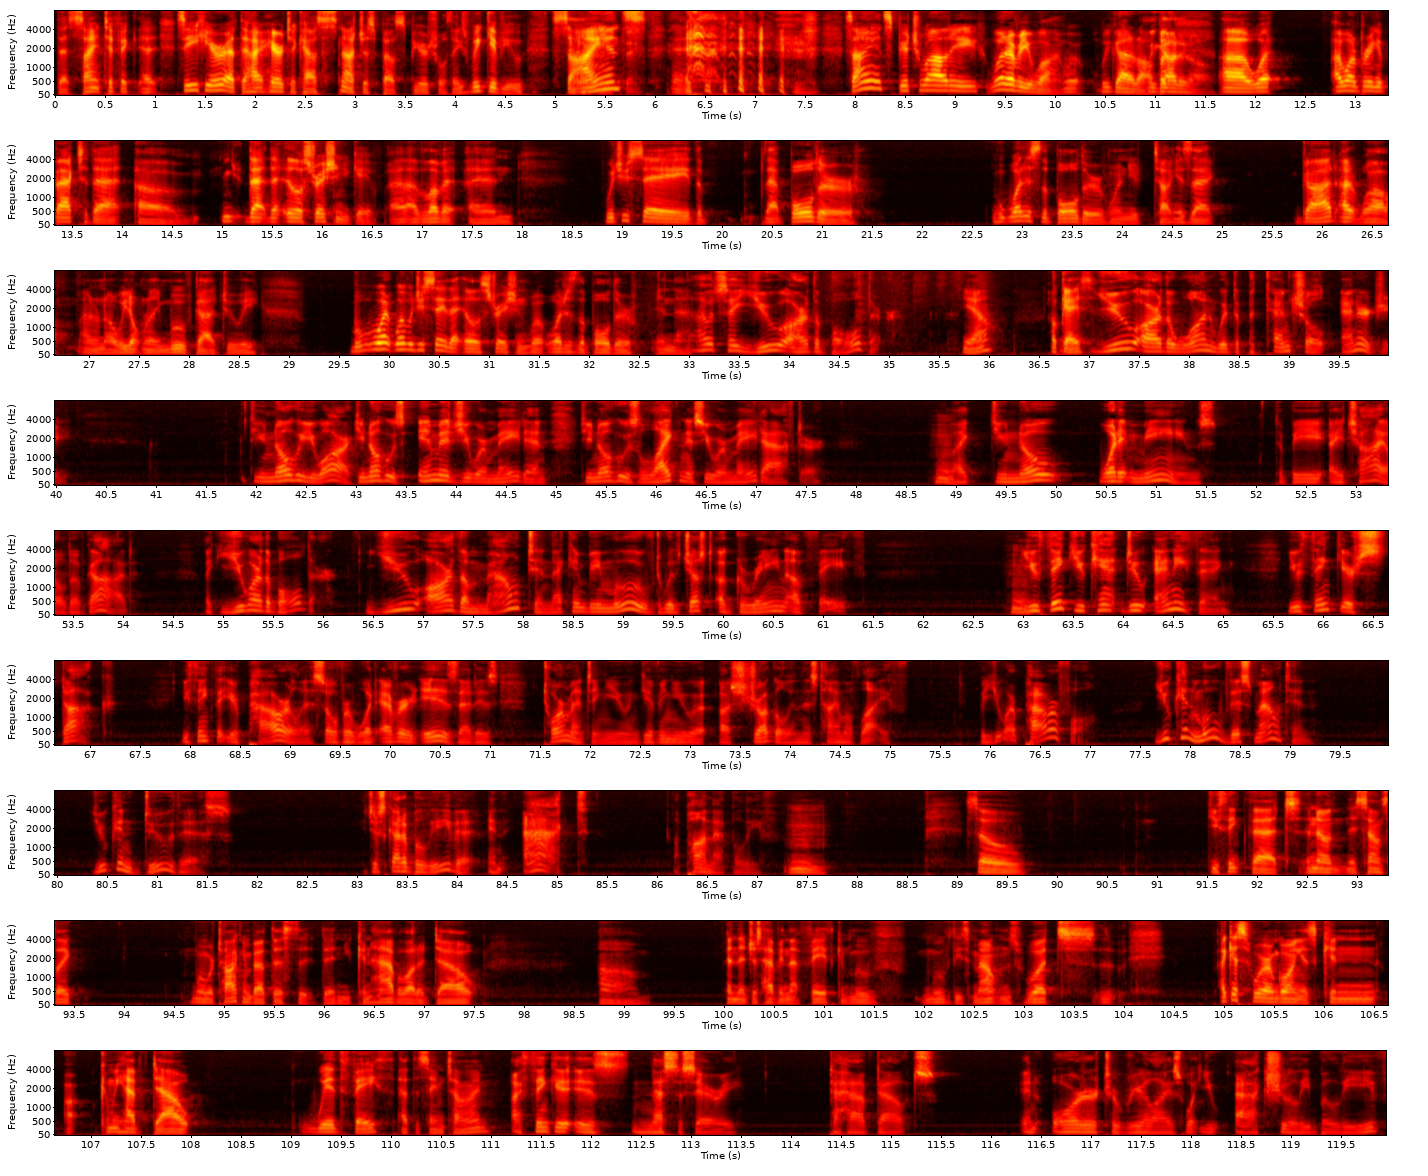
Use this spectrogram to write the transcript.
that scientific, uh, see here at the Heretic House, it's not just about spiritual things. We give you science, science, spirituality, whatever you want. We're, we got it all. We But, got it all. uh, what I want to bring it back to that um, that that illustration you gave. I, I love it. And would you say the that boulder? What is the boulder when you're talking? Is that God? I, well, I don't know. We don't really move God, do we? But what what would you say that illustration? What what is the boulder in that? I would say you are the boulder. Yeah. Okay. You are the one with the potential energy. Do you know who you are? Do you know whose image you were made in? Do you know whose likeness you were made after? Hmm. Like, do you know what it means to be a child of God? Like, you are the boulder. You are the mountain that can be moved with just a grain of faith. Hmm. You think you can't do anything. You think you're stuck. You think that you're powerless over whatever it is that is tormenting you and giving you a, a struggle in this time of life. But you are powerful. You can move this mountain. You can do this. You just got to believe it and act upon that belief. Mm. So, do you think that? No, it sounds like when we're talking about this, that then you can have a lot of doubt, um, and then just having that faith can move move these mountains. What I guess where I'm going is can uh, can we have doubt with faith at the same time? I think it is necessary to have doubts in order to realize what you actually believe.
